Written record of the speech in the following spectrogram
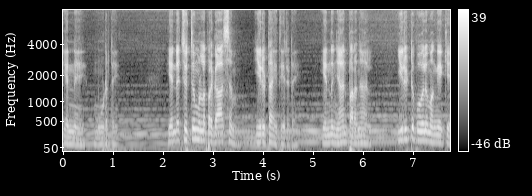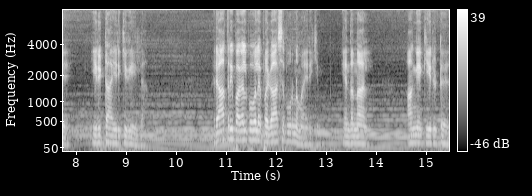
എന്നെ മൂടട്ടെ. എന്റെ ചുറ്റുമുള്ള പ്രകാശം ഇരുട്ടായി തീരട്ടെ എന്ന് ഞാൻ പറഞ്ഞാൽ ഇരുട്ട് പോലും അങ്ങേക്ക് ഇരുട്ടായിരിക്കുകയില്ല. രാത്രി പകൽ പോലെ പ്രകാശപൂർണമായിരിക്കും. എന്തെന്നാൽ അങ്ങേക്ക് ഇരുട്ട്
